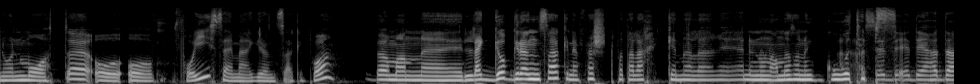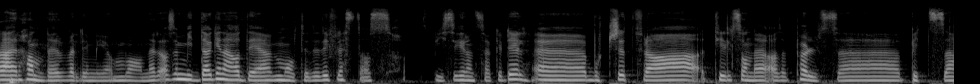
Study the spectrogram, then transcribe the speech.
noen måte å, å få i seg mer grønnsaker på? Bør man eh, legge opp grønnsakene først på tallerkenen, eller er det noen andre sånne gode tips? Altså, det, det der handler veldig mye om vaner. Altså, middagen er jo det måltidet de fleste av oss spiser grønnsaker til. Eh, bortsett fra til sånne altså pølse, pizza,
